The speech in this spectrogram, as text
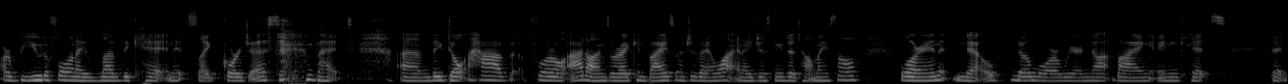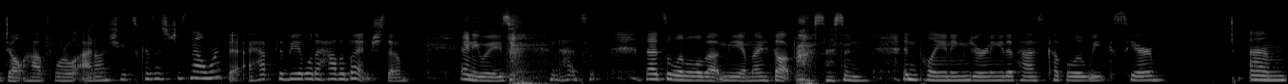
are beautiful and I love the kit and it's like gorgeous, but um, they don't have floral add-ons where I can buy as much as I want and I just need to tell myself, Lauren, no, no more. We are not buying any kits that don't have floral add-on sheets because it's just not worth it. I have to be able to have a bunch. So anyways, that's that's a little about me and my thought process and, and planning journey the past couple of weeks here. Um,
